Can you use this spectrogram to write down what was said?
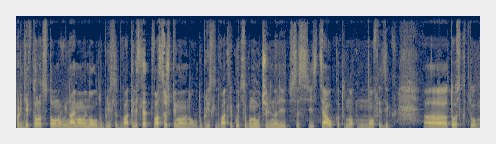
преди Втората световна война имаме много добри изследователи, след това също имаме много добри изследователи, които са го научили нали, с изцяло като нов, нов език, т.е. като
